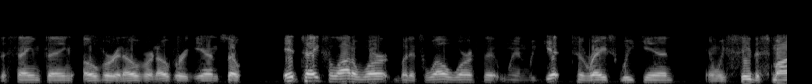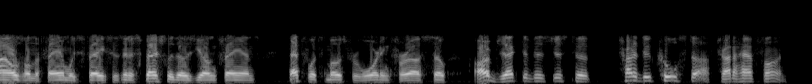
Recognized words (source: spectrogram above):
the same thing over and over and over again. So it takes a lot of work, but it's well worth it when we get to race weekend and we see the smiles on the families' faces, and especially those young fans. That's what's most rewarding for us. So our objective is just to try to do cool stuff, try to have fun.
